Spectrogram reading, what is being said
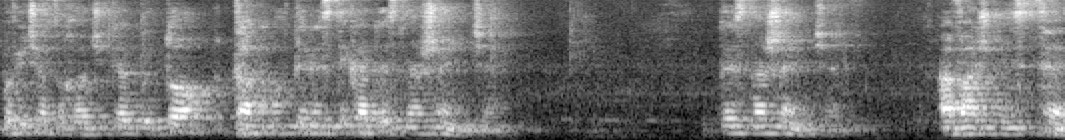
Bo wiecie o co chodzi? To jakby to, ta kulturystyka to jest narzędzie. To jest narzędzie, a ważny jest cel.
